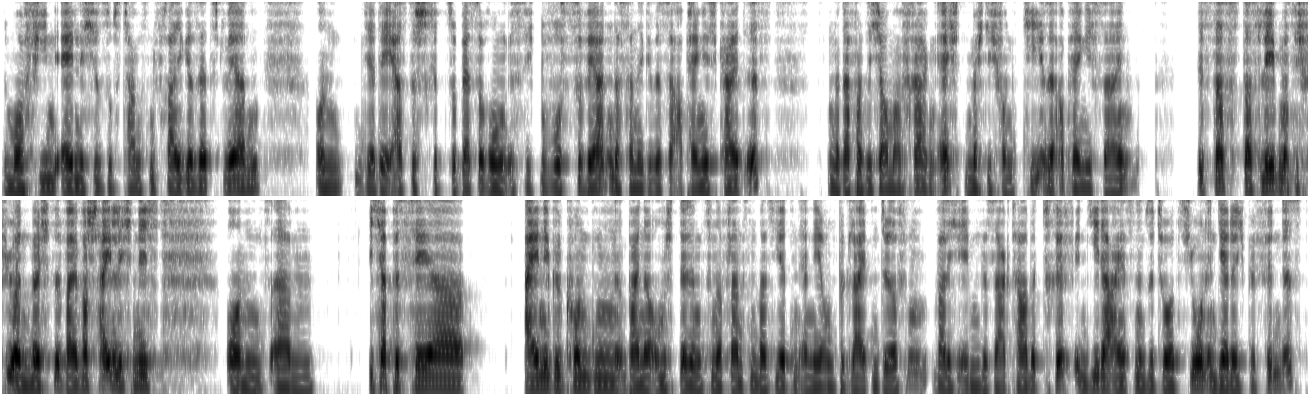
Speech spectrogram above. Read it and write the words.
morphinähnliche Substanzen freigesetzt werden. Und der, der erste Schritt zur Besserung ist, sich bewusst zu werden, dass da eine gewisse Abhängigkeit ist. Und da darf man sich ja auch mal fragen, echt, möchte ich von Käse abhängig sein? Ist das das Leben, was ich führen möchte? Weil wahrscheinlich nicht. Und ähm, ich habe bisher einige Kunden bei einer Umstellung zu einer pflanzenbasierten Ernährung begleiten dürfen, weil ich eben gesagt habe, triff in jeder einzelnen Situation, in der du dich befindest,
